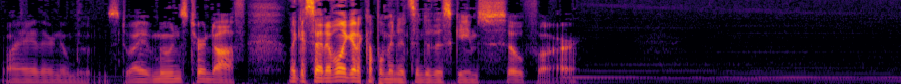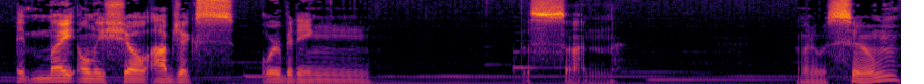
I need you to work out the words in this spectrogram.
Why are there no moons? Do I have moons turned off? Like I said, I've only got a couple minutes into this game so far. It might only show objects orbiting the sun. I'm going to assume.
